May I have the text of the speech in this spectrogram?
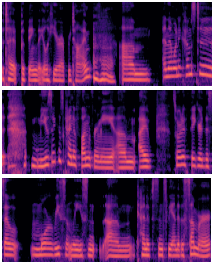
the type of thing that you'll hear every time. Mm-hmm. Um, and then when it comes to music, is kind of fun for me. Um, I've sort of figured this out more recently, um, kind of since the end of the summer.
